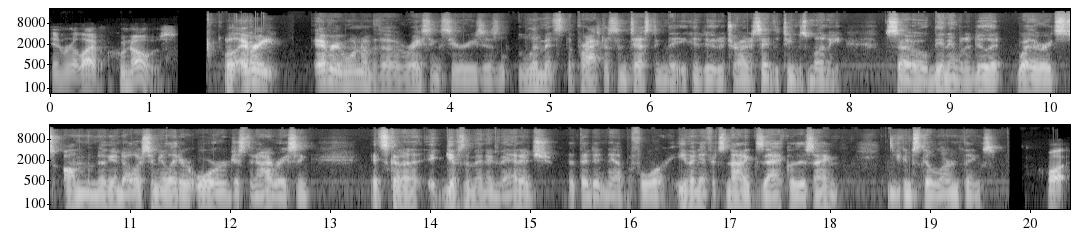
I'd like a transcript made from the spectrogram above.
in real life. Who knows? Well, every every one of the racing series is limits the practice and testing that you can do to try to save the team's money. So being able to do it, whether it's on the million dollar simulator or just in iRacing, it's gonna it gives them an advantage that they didn't have before. Even if it's not exactly the same, you can still learn things. Well,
